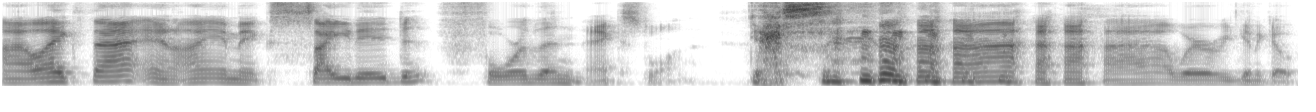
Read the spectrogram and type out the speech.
I like that, and I am excited for the next one. Yes. Where are we going to go?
